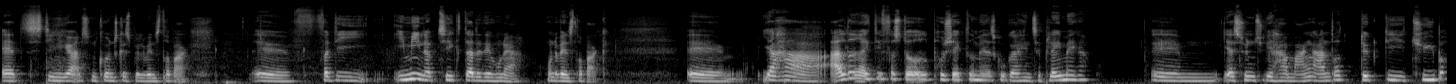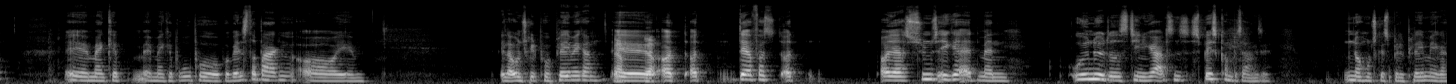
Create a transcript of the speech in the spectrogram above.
at Stine Jørgensen kun skal spille venstre bak. Øh, fordi i min optik, der er det det, hun er. Hun er venstre bak. Øh, jeg har aldrig rigtig forstået projektet med at skulle gøre hende til playmaker. Øh, jeg synes, vi har mange andre dygtige typer, øh, man, kan, man kan bruge på, på venstre bakken, og, øh, eller undskyld, på playmakeren. Ja, ja. Øh, og, og derfor, og, og jeg synes ikke, at man udnyttede Stine Jørgensens spidskompetence, når hun skal spille playmaker.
